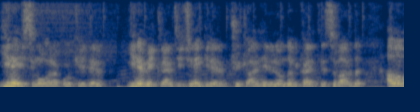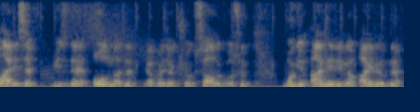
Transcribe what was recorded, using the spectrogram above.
Yine isim olarak okey derim. Yine beklenti içine girerim. Çünkü Angelino'nun bir kalitesi vardı. Ama maalesef bizde olmadı. Yapacak bir şey yok. Sağlık olsun. Bugün Angelino ayrıldı.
